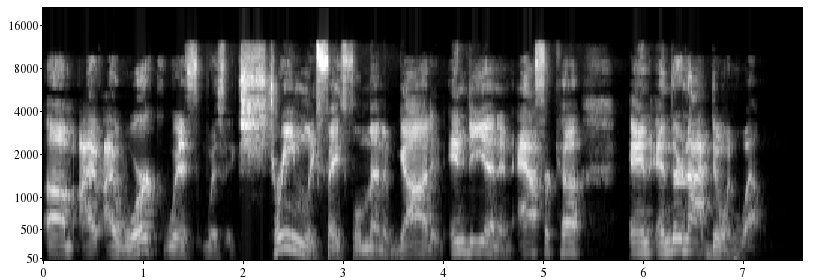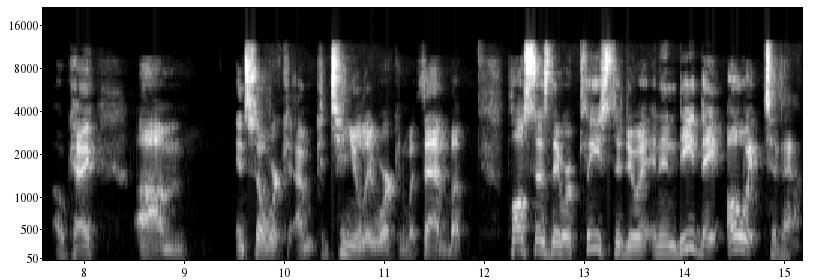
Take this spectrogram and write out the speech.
Um, I, I work with with extremely faithful men of God in India and in Africa, and and they're not doing well, okay. Um, and so we're I'm continually working with them. But Paul says they were pleased to do it, and indeed they owe it to them.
